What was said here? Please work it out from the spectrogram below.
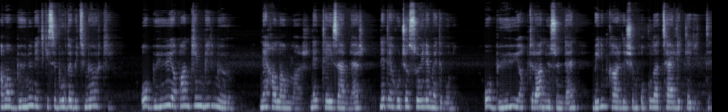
Ama büyünün etkisi burada bitmiyor ki. O büyüyü yapan kim bilmiyorum. Ne halamlar, ne teyzemler, ne de hoca söylemedi bunu. O büyüyü yaptıran yüzünden benim kardeşim okula terlikle gitti.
